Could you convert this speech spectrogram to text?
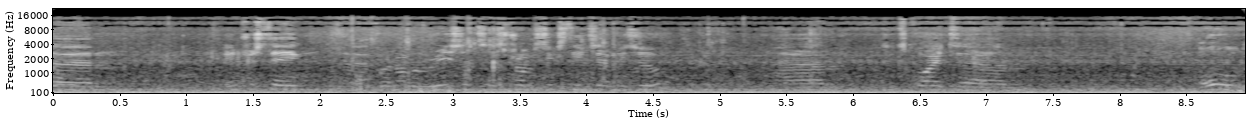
um, interesting uh, for a number of reasons. It's from 1672. Um, it's quite um, old,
